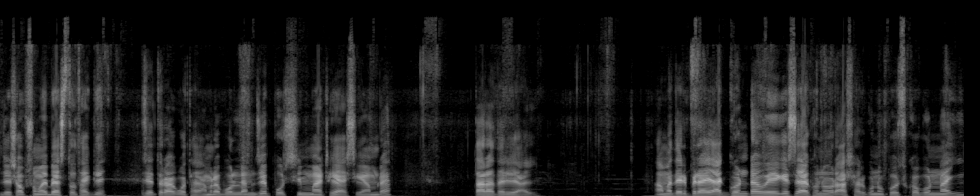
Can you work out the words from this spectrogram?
যে সব সময় ব্যস্ত থাকে। যে তোরা কোথায়? আমরা বললাম যে পশ্চিম মাঠে আসি আমরা। তাড়াতাড়ি আয়। আমাদের প্রায় এক ঘণ্টা হয়ে গেছে, এখন ওর আসার কোনো খোঁজ খবর নাই।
